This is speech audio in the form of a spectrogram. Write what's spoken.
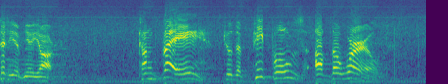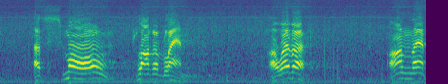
City of New York convey to the peoples of the world a small plot of land. However, on that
